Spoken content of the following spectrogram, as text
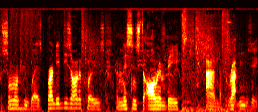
for someone who wears branded designer clothes and listens to R&B and rap music.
